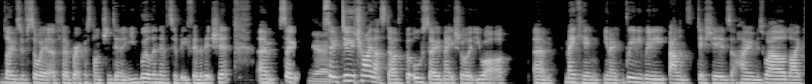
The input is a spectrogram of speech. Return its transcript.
loads of soya for breakfast lunch and dinner you will inevitably feel a bit shit um, so Yeah. so do try that stuff, but also make sure that you are um, making, you know, really, really balanced dishes at home as well. Like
